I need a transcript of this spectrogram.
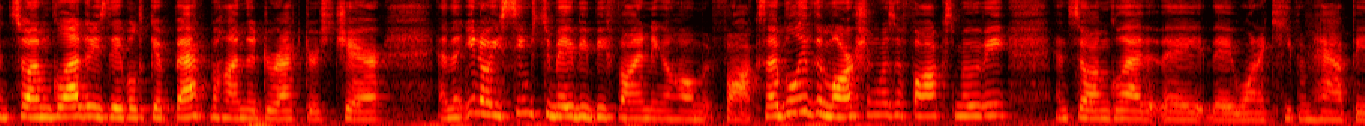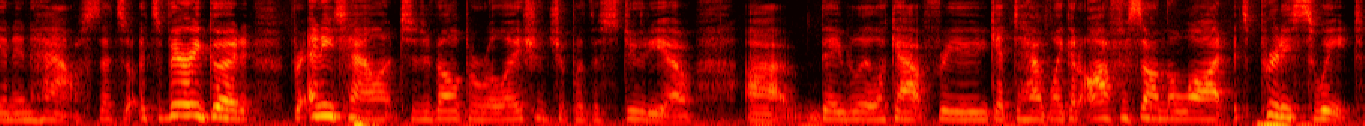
And so I'm glad that he's able to get back behind the director's chair and that, you know, he seems to maybe be finding a home at Fox. I believe The Martian was a Fox movie, and so I'm glad that they, they want to keep him happy and in house. That's It's very good for any talent to develop a relationship with a studio. Uh, they really look out for you. You get to have like an office on the lot. It's pretty sweet.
